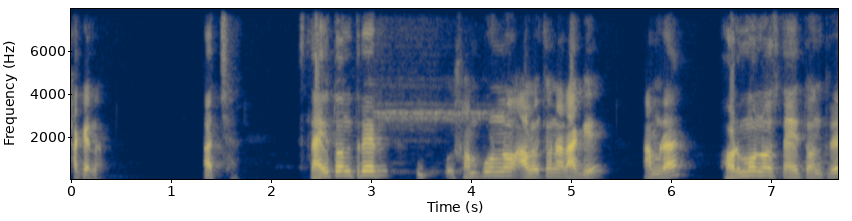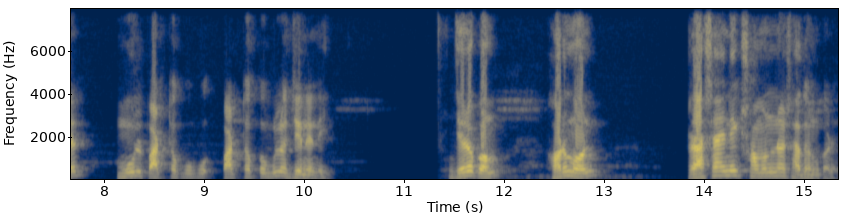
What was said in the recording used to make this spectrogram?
থাকে না। আচ্ছা স্নায়ুতন্ত্রের সম্পূর্ণ আলোচনার আগে আমরা হরমোন ও স্নায়ুতন্ত্রের মূল পার্থক্য, পার্থক্যগুলো জেনে নিই। যেরকম হরমোন রাসায়নিক সমন্বয় সাধন করে,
